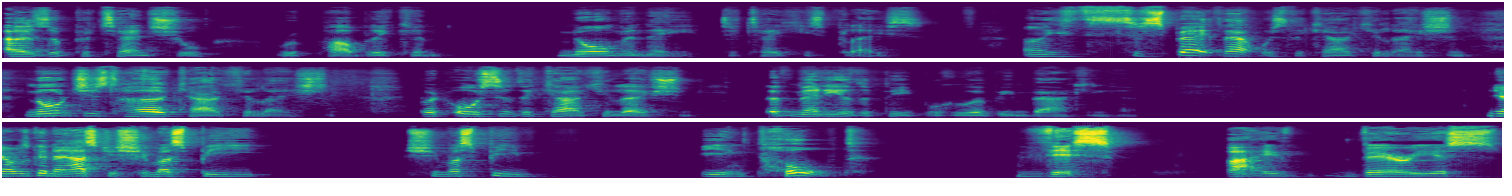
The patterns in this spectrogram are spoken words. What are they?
as a potential Republican nominee to take his place. I suspect that was the calculation, not just her calculation, but also the calculation of many of the people who have been backing her. Yeah, I was going to ask you. She must be, she must be being told this by various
